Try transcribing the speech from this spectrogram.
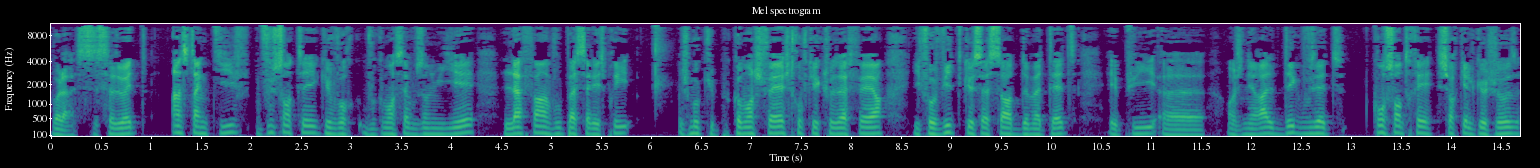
voilà, ça doit être instinctif, vous sentez que vous, commencez à vous ennuyer, la faim vous passe à l'esprit, je m'occupe. Comment je fais? Je trouve quelque chose à faire. Il faut vite que ça sorte de ma tête. Et puis, euh, en général, dès que vous êtes concentré sur quelque chose,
